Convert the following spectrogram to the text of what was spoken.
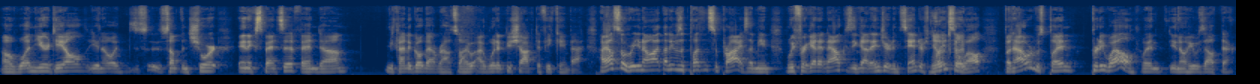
a one-year deal. You know, it's something short, inexpensive, and um, you kind of go that route. So I, I wouldn't be shocked if he came back. I also, you know, I thought he was a pleasant surprise. I mean, we forget it now because he got injured and Sanders played so good. well, but Howard was playing pretty well when you know he was out there.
